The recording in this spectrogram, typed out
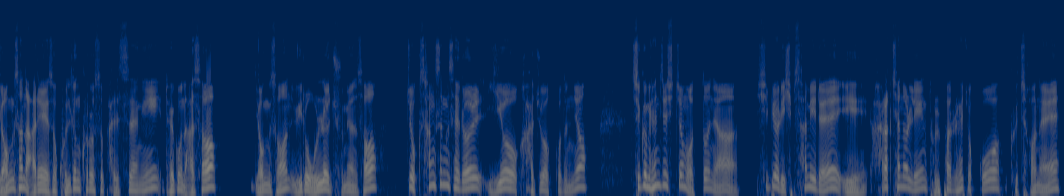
영선 아래에서 골든 크로스 발생이 되고 나서 영선 위로 올려주면서 쭉 상승세를 이어가 주었거든요. 지금 현재 시점 어떠냐? 12월 23일에 이 하락 채널링 돌파를 해줬고 그 전에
